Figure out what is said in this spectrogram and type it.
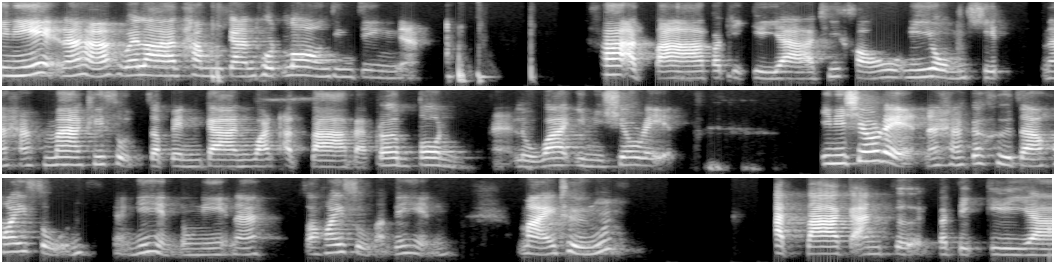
ทีนี้นะคะ เวลาทำการทดลองจริง ๆ เนี่ย ค่าอัตราปฏิกิริยาที่เขานิยมคิด นะคะมากที่สุดจะเป็นการวัดอัตราแบบเริ่มต้น หรือว่า initial rate initial rate นะคะก็คือจะห้อยศูนย์อย่างที่เห็นตรงนี้นะจะห้อยศูนย์แบบที่เห็น หมายถึงอัตราการเกิดปฏิกิริยา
